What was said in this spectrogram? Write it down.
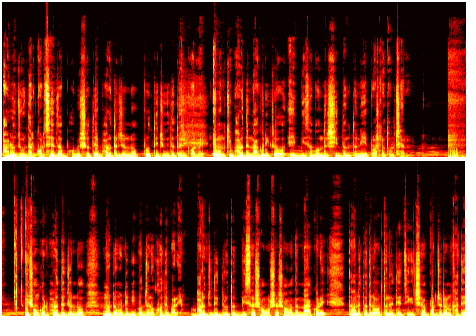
আরও জোরদার করছে, যা ভবিষ্যতে ভারতের জন্য প্রতিযোগিতা তৈরি করবে। এমনকি ভারতের নাগরিকরাও এই ভিসা বন্ধের সিদ্ধান্ত নিয়ে প্রশ্ন তুলছেন। এই সংকট ভারতের জন্য মোটামুটি বিপজ্জনক হতে পারে। ভারত যদি দ্রুত ভিসা সমস্যার সমাধান না করে, তাহলে তাদের অর্থনীতি, চিকিৎসা, পর্যটন খাতে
